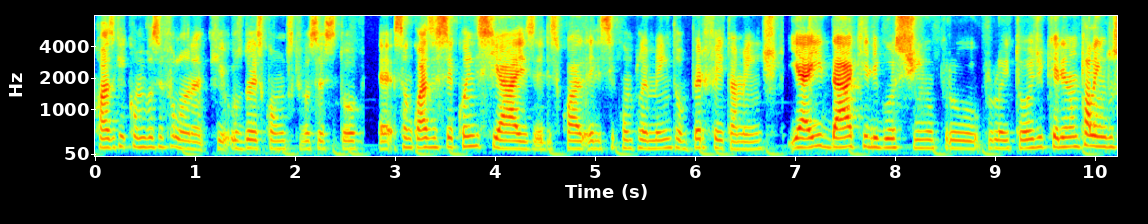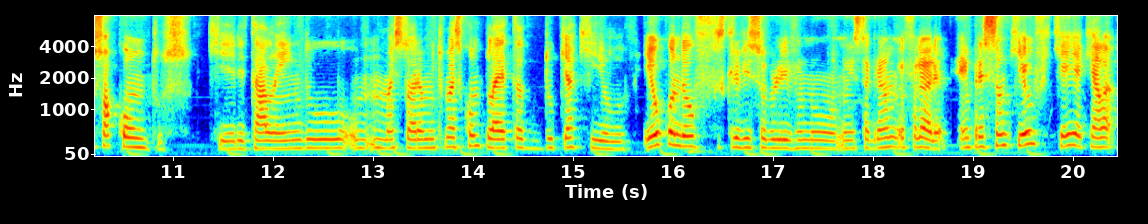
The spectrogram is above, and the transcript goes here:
quase que como você falou, né? Que os dois contos que você citou é, são quase sequenciais, eles, eles se complementam perfeitamente. E aí dá aquele gostinho pro, pro leitor de que ele não tá lendo só contos, que ele tá lendo uma história muito mais completa do que aquilo. Eu, quando eu escrevi sobre o livro no, no Instagram, eu falei, olha, a impressão que eu fiquei é que ela,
